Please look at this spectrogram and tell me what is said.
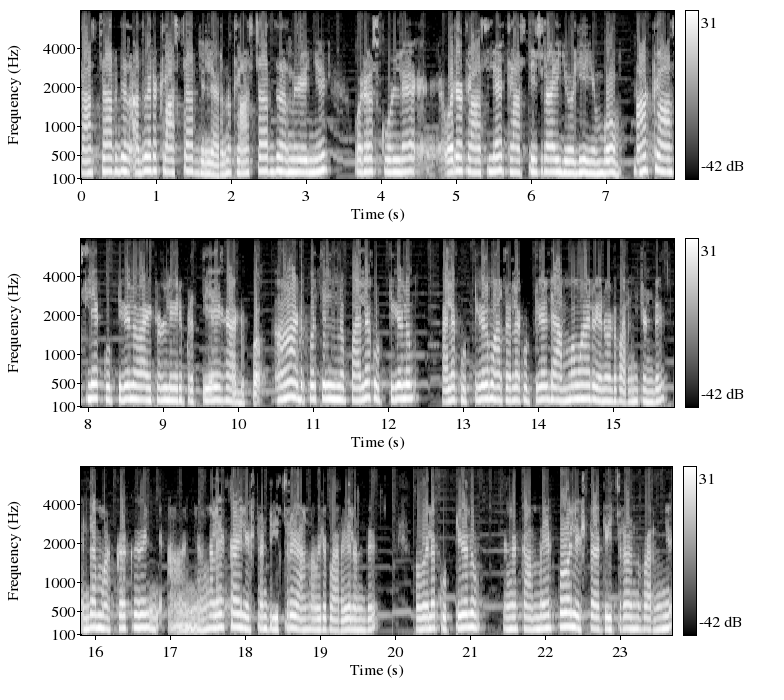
ക്ലാസ് ചാർജ് അതുവരെ ക്ലാസ് ചാർജ് ഇല്ലായിരുന്നു. ക്ലാസ് ചാർജ് തന്നു കഴിഞ്ഞ് ഓരോ സ്കൂളിലെ ഓരോ ക്ലാസ്സിലെ ക്ലാസ് ടീച്ചറായി ജോലി ചെയ്യുമ്പോൾ ആ ക്ലാസ്സിലെ കുട്ടികളുമായിട്ടുള്ള ഒരു പ്രത്യേക അടുപ്പം. ആ അടുപ്പത്തിൽ നിന്ന് പല കുട്ടികളും പല കുട്ടികൾ മാത്രമല്ല കുട്ടികളുടെ അമ്മമാരും എന്നോട് പറഞ്ഞിട്ടുണ്ട് എന്റെ മക്കൾക്ക് ഞങ്ങളെക്കാൾ ഇഷ്ടം ടീച്ചറെയാണെന്ന് അവർ പറയലുണ്ട്. അതുപോലെ കുട്ടികളും ഞങ്ങൾക്ക് അമ്മയെപ്പോലെ ഇഷ്ടമാണ് ടീച്ചർ എന്ന് പറഞ്ഞ്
